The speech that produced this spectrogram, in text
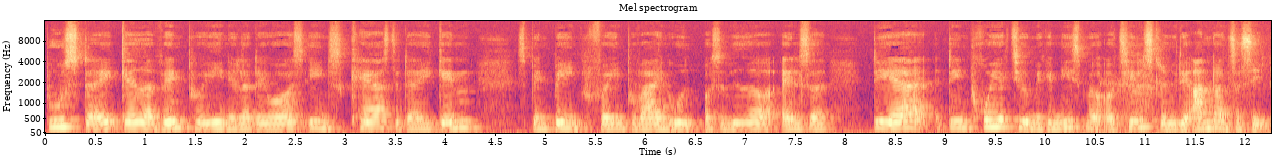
bus, der ikke gad at vente på en, eller det var også ens kæreste, der igen spændte ben for en på vejen ud, og så videre. Altså, det er, det er en projektiv mekanisme at tilskrive det andre end sig selv.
